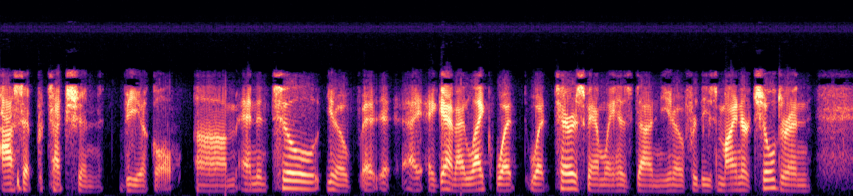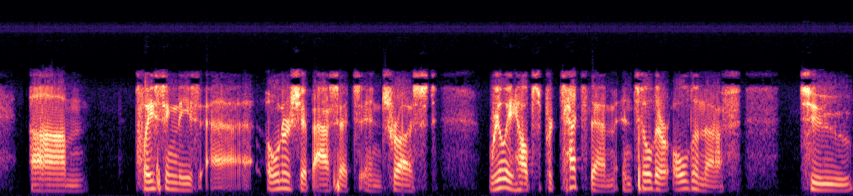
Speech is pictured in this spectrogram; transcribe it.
asset protection vehicle. Um, and until, you know, again, I like what, Tara's family has done, you know, for these minor children, um, placing these uh, ownership assets in trust really helps protect them until they're old enough to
